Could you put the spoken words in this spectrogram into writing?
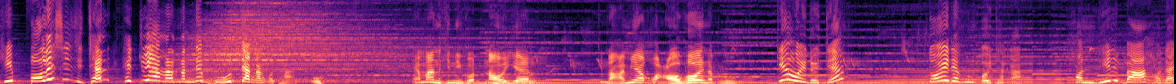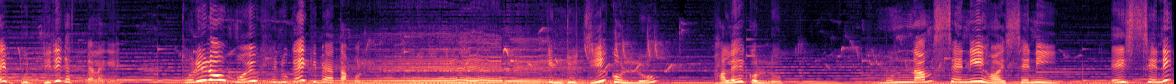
সি পলিচি জিথান সেইটোৱে আমাৰ কাৰণে বহুত ডাঙৰ কথা ইমানখিনি ঘটনা হৈ গেল কিন্তু আমি আকৌ আওভাৱে নাপালো কিয় হয় দৈতে তই দেখোন কৈ থাকা সন্ধিৰ বা সদায় বুদ্ধিৰে গাঠিব লাগে ধৰি লওঁ ময়ো সেনেকুৱাই কিবা এটা কৰিলো কিন্তু যি কৰিলো ভালেই কৰিলো মোৰ নাম চেনি হয় চেনি এই চেনিক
